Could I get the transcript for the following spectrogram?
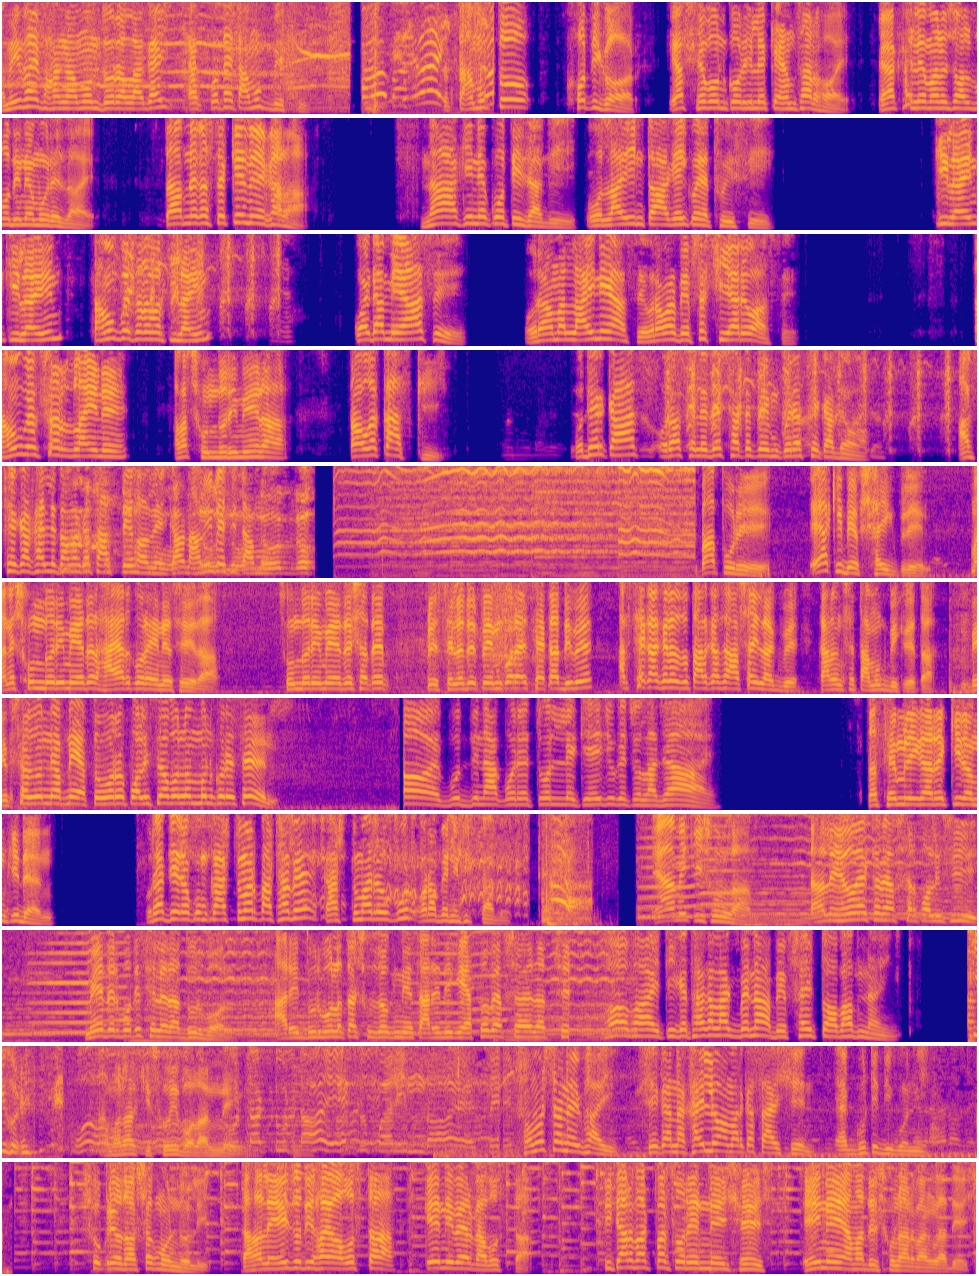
আমি ভাই ভাঙা মন জোড়া লাগাই, এক কথায় তামুক বেশি। তামুক তো ক্ষতিকর। এ সেবন করিলে ক্যান্সার হয় এ খাইলে মানুষ অল্প দিনে মরে যায়। তা আপনার কাছ থেকে কেনে কারা? না কিনে কতি যাবি, ও লাইন তো আগেই করে থুইছি। কি লাইন কি লাইন? তামুক বেচার আবার কি লাইন? কয়টা মেয়ে আছে? ওরা আমার লাইনে আছে, ওরা আমার ব্যবসা শেয়ারেও আছে। তামুক ব্যবসার লাইনে আবার সুন্দরী মেয়েরা তাও কাজ কি? ওদের কাজ ওরা ছেলেদের সাথে প্রেম করে শেখা দেওয়া। আর শেখা খাইলে তো আমার কাছে আসতে হবে কারণ আমি বেশি তামুক বাপুরে একই ব্যবসায়িক ব্রেন। মানে সুন্দরী মেয়েদের হায়ার করে এনেছে এরা। সুন্দরী মেয়েদের সাথে ছেলেদের প্রেম করায় শেখা দিবে আর শেখা খেলে তো তার কাছে আশাই লাগবে কারণ সে তামুক বিক্রেতা। ব্যবসার জন্য আপনি এত বড় পলিসি অবলম্বন করেছেন? বুদ্ধি না করে চললে কি এই যুগে চলা যায়? তা সেমরিগারে কিরম কি দেন? ওরা যেরকম কাস্টমার পাঠাবে কাস্টমারের উপর ওরা বেনিফিট পাবে। এ আমি কি শুনলাম? তাহলে এও একটা ব্যবসার পলিসি মেয়েদের প্রতি ছেলেরা দুর্বল আর এই দুর্বলতার সুযোগ নিয়ে চারিদিকে এত ব্যবসা হয়ে যাচ্ছে। হ ভাই টিকে থাকা লাগবে না ব্যবসায়ীর তো অভাব নাই। আমার আর কিছুই বলার নেই। সমস্যা নেই ভাই সেটা না খাইলেও আমার কাছে আইসেন এক গুটি দিবনি। সুপ্রিয় দর্শক মন্ডলী তাহলে এই যদি হয় অবস্থা কে নিবে ব্যবস্থা? চিটার বাটপার চোরের নেই শেষ এই নেই আমাদের সোনার বাংলাদেশ।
